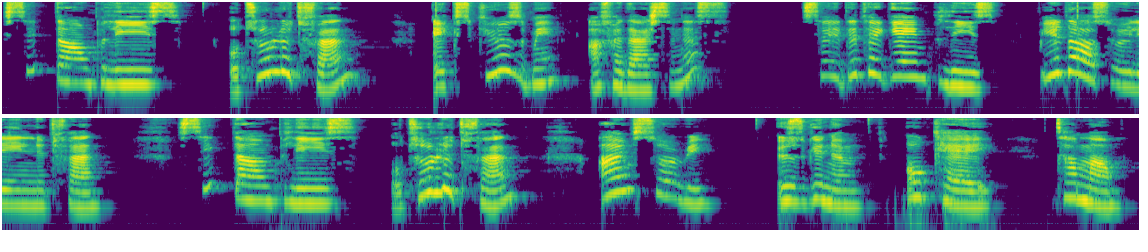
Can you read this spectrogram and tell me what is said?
Sit down please. Otur lütfen. Excuse me. Affedersiniz. Say that again please. Bir daha söyleyin lütfen. Sit down please. Otur lütfen. I'm sorry. Üzgünüm. Okay. Tamam.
